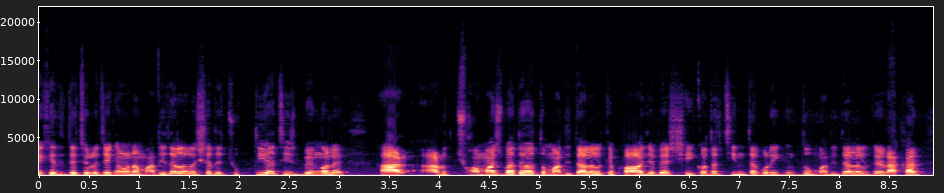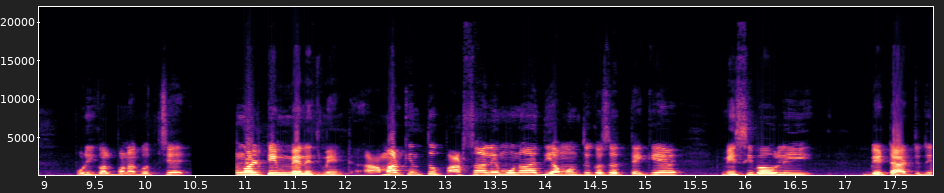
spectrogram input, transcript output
রেখে দিতে চলেছে, কেননা মাদি দালালের সাথে চুক্তি আছে ইস্টবেঙ্গলের আর আরও ছ মাস বাদে হয়তো মাদি দালালকে পাওয়া যাবে। সেই কথা চিন্তা করেই কিন্তু মাদি দালালকে রাখার পরিকল্পনা করছে বেঙ্গল টিম ম্যানেজমেন্ট। আমার কিন্তু পার্সোনালি মনে হয় দিয়ামন্তিকসের থেকে মেসি বাউলি বেটার। যদি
